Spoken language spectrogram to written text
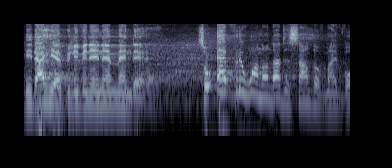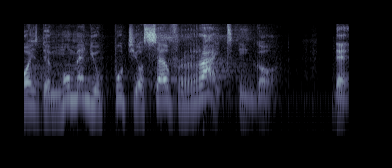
Did I hear believing in amen there? So, everyone under the sound of my voice, the moment you put yourself right in God, then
